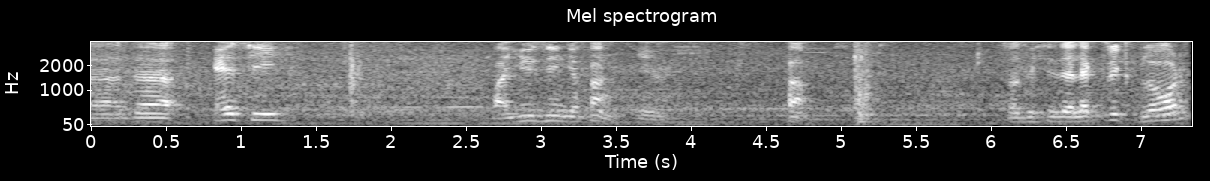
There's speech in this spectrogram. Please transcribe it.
uh, the AC by using a fan here, pump. So this is electric blower.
